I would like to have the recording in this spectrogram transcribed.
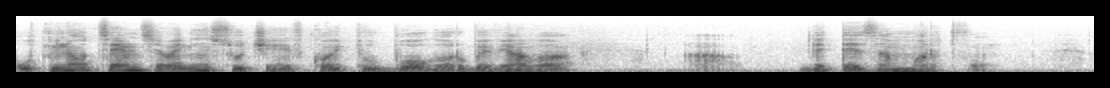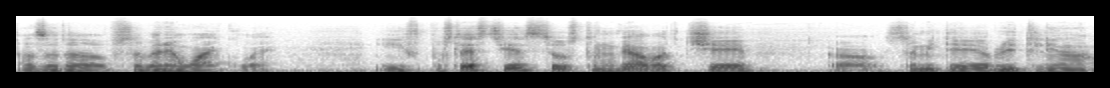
От миналата седмица има един случай, в който блогър обявява а, дете за мъртво, а, за да събере лайкове. И в последствие се установява, че а, самите родители на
